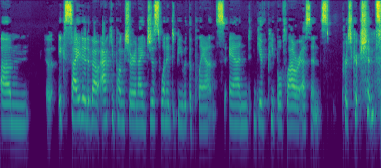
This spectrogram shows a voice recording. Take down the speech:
um, excited about acupuncture, and I just wanted to be with the plants and give people flower essence prescriptions.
